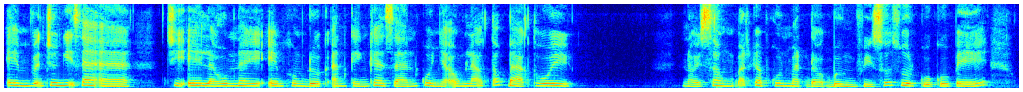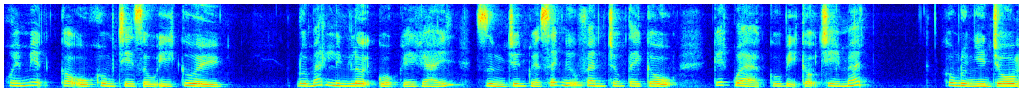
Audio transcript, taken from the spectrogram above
Em vẫn chưa nghĩ ra à, chỉ e là hôm nay em không được ăn cánh gà rán của nhà ông lão tóc bạc thôi. Nói xong bắt gặp khuôn mặt đỏ bừng vì sốt ruột của cô bé, khóe miệng cậu không che giấu ý cười. Đôi mắt linh lợi của cái gái dừng trên quyển sách ngữ văn trong tay cậu, kết quả cô bị cậu che mắt. Không được nhìn trộm.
